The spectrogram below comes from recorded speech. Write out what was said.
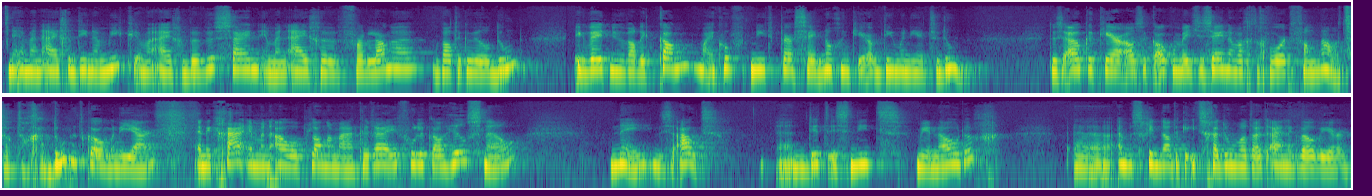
ja, in mijn eigen dynamiek, in mijn eigen bewustzijn, in mijn eigen verlangen, wat ik wil doen. Ik weet nu wat ik kan, maar ik hoef het niet per se nog een keer op die manier te doen. Dus elke keer als ik ook een beetje zenuwachtig word van, nou, wat zou ik dan gaan doen het komende jaar? En ik ga in mijn oude plannenmakerij, voel ik al heel snel, nee, dit is oud. En dit is niet meer nodig. Uh, en misschien dat ik iets ga doen wat uiteindelijk wel weer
